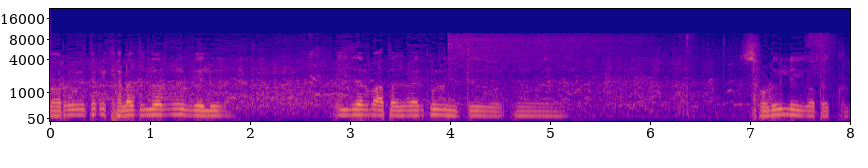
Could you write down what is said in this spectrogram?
ঘরের ভিতরে খেলাধুলার বেলুন ইজার বাতাস বাইর করে দিতে ছড়িলে কতক্ষণ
